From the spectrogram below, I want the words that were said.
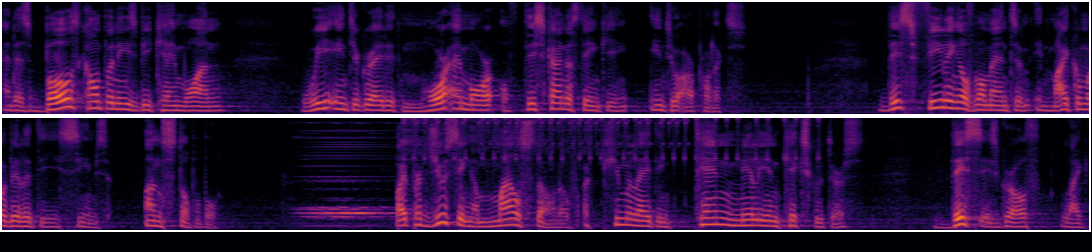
And as both companies became one, we integrated more and more of this kind of thinking into our products. This feeling of momentum in micromobility seems unstoppable. By producing a milestone of accumulating 10 million kick scooters, this is growth like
